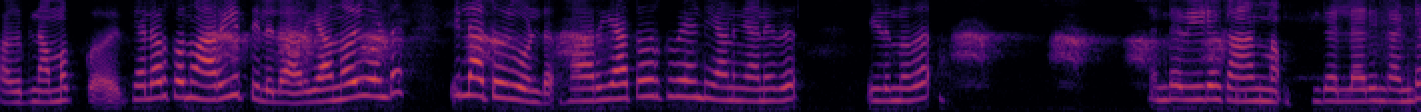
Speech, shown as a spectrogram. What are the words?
പകുതി നമുക്ക് ചിലർക്കൊന്നും അറിയത്തില്ലല്ലോ. അറിയാവുന്നവരും ഉണ്ട് ഇല്ലാത്തവരും ഉണ്ട്. അറിയാത്തവർക്ക് വേണ്ടിയാണ് ഞാനിത് ഇടുന്നത്. എന്റെ വീഡിയോ കാണണം. ഇതെല്ലാവരും കണ്ട്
